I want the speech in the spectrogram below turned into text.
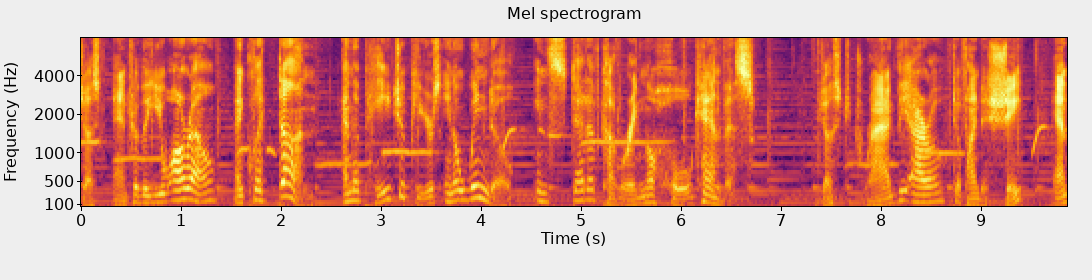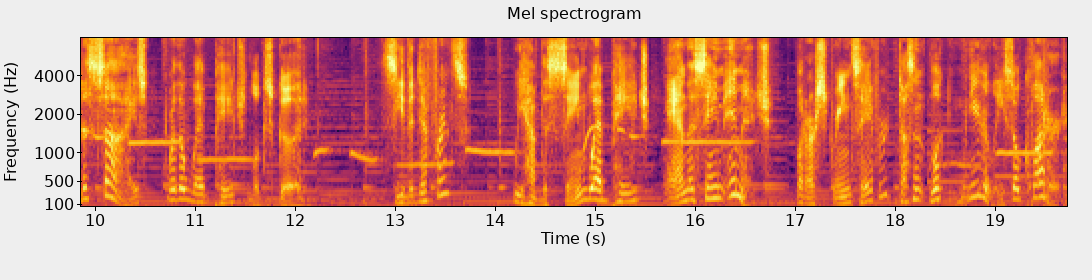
Just enter the URL and click Done, and the page appears in a window instead of covering the whole canvas. Just drag the arrow to find a shape and a size where the web page looks good. See the difference? We have the same web page and the same image, but our screensaver doesn't look nearly so cluttered.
